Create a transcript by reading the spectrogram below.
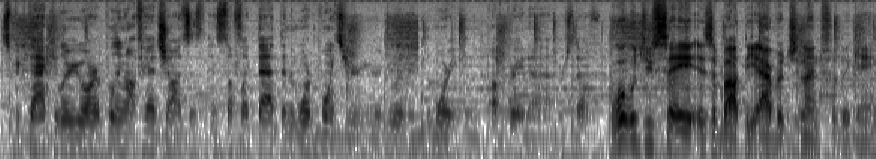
spectacular you are pulling off headshots and, and, stuff like that then the more points you're, you're doing and the more you can upgrade uh, her stuff what would you say is about the average length for the game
